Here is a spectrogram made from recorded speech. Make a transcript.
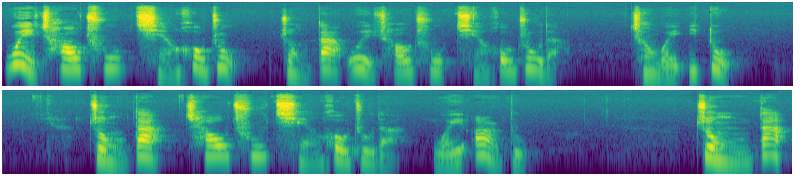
未超出前后柱肿大未超出前后柱的称为一度，肿大超出前后柱的为二度，肿大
